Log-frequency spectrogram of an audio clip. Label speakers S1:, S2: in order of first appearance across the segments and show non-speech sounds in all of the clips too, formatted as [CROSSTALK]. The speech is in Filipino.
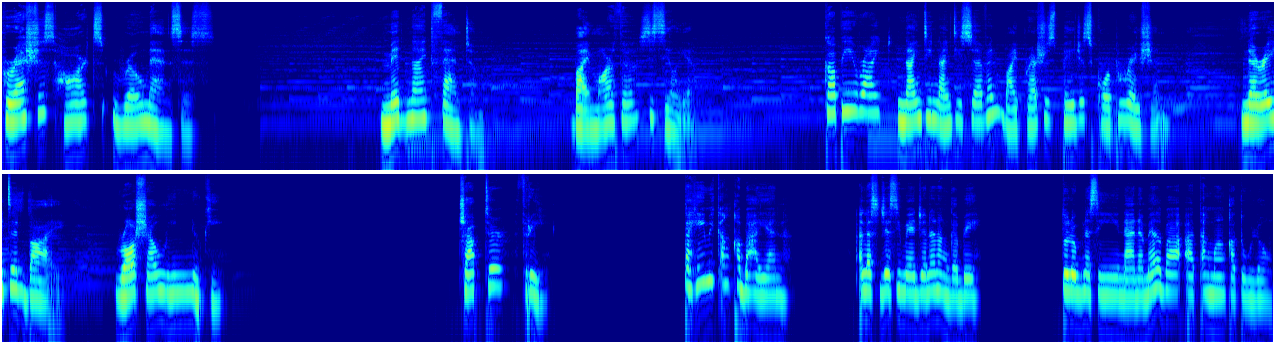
S1: Precious Hearts Romances Midnight Phantom by Martha Cecilia. Copyright 1997 by Precious Pages Corporation. Narrated by Roshaolin Nuki. Chapter 3 Tahimik ang kabahayan. Alas 10.30 na ng gabi. Tulog na si Nana Melba at ang mga katulong.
